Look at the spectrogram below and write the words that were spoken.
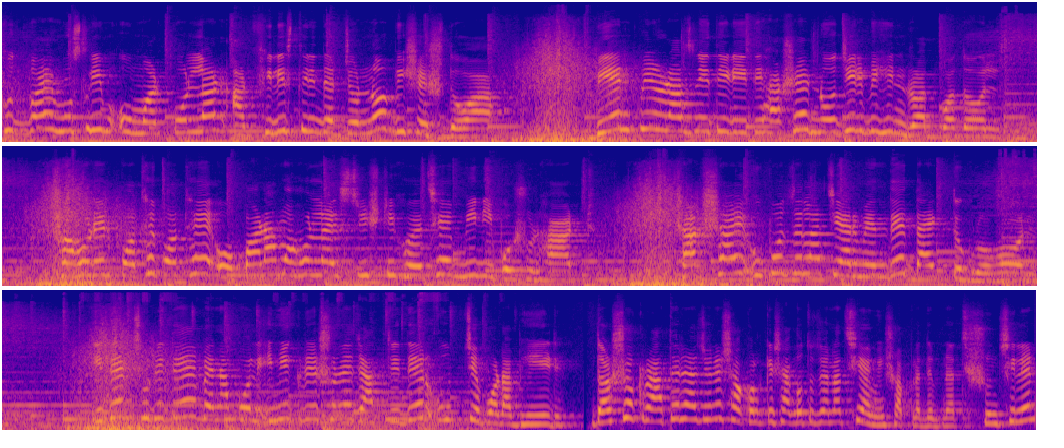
খুতবায় মুসলিম উম্মার কল্যাণ আর ফিলিস্তিনিদের জন্য বিশেষ দোয়া। বিএনপির রাজনীতির ইতিহাসে নজিরবিহীন রদবদল। শহরের পথে পথে ও পাড়া মহল্লায় সৃষ্টি হয়েছে মিনি পশুর হাট। সারসায় উপজেলা চেয়ারম্যানদের দায়িত্ব গ্রহণ। ঈদের ছুটিতে বেনাপোল ইমিগ্রেশনে যাত্রীদের উপচে পড়া ভিড়। দর্শক, রাতের আয়োজনে সকলকে স্বাগত জানাচ্ছি। আমি স্বপ্না দেবনাথ। শুনছিলেন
